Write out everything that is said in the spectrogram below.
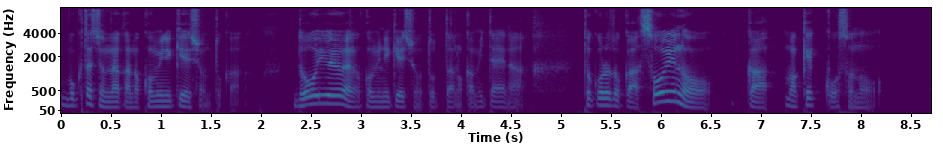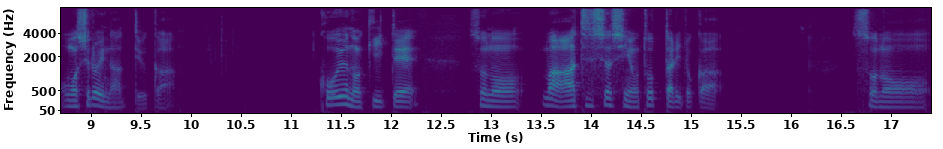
僕たちの中のコミュニケーションとか、どういうようなコミュニケーションを取ったのかみたいなところとか、そういうのが、まあ、結構その面白いなっていうか、こういうのを聞いて、その、まあアーティスト写真を撮ったりとか、その、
